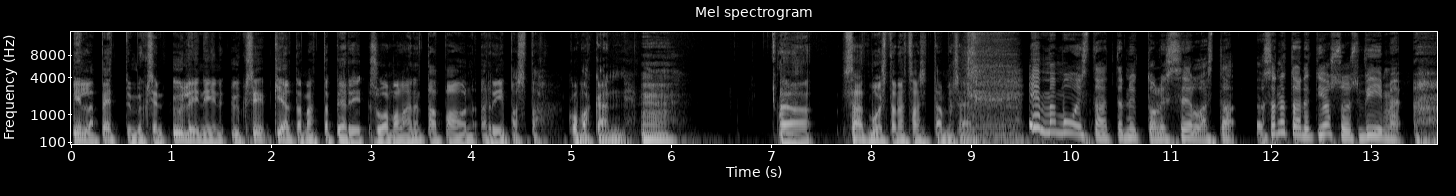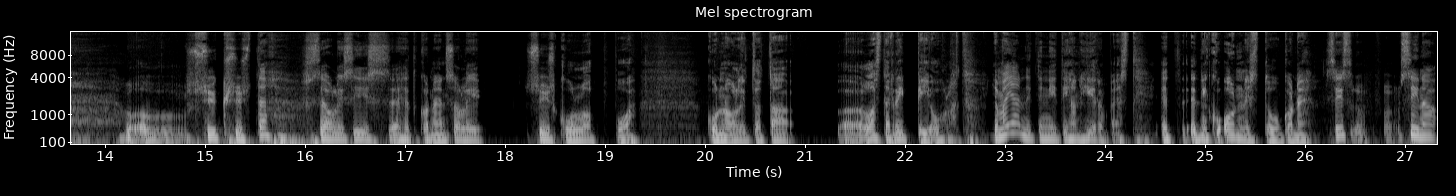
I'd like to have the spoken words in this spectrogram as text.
millä pettymyksen yli, niin yksi kieltämättä peri suomalainen tapa on riipasta kova känni. Mm. Öö, sä et muistanut, että saisit tämmöiseen. En mä muista, että nyt olisi sellaista. Sanotaan, että jos olisi viime syksystä, se oli siis, hetkonen, se oli syyskuun loppua, kun oli tota, lasten rippijuhlat. Ja mä jännitin niitä ihan hirveästi, että et, niin onnistuuko ne. Siis siinä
